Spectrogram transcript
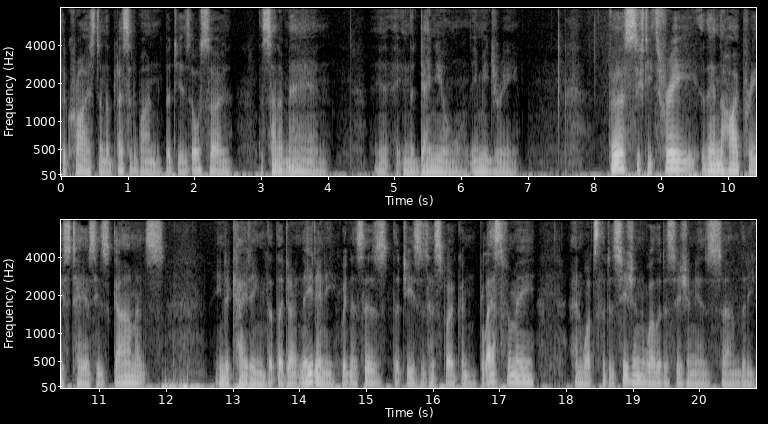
the Christ and the Blessed One, but is also the Son of Man in the Daniel imagery. Verse 63 Then the high priest tears his garments, indicating that they don't need any witnesses, that Jesus has spoken blasphemy. And what's the decision? Well, the decision is um, that he,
